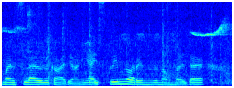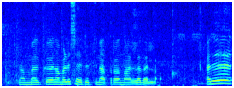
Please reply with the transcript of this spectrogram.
മനസ്സിലായ ഒരു കാര്യമാണ്. ഈ ഐസ്ക്രീം എന്ന് പറയുന്നത് നമ്മളുടെ നമ്മൾക്ക് നമ്മുടെ ശരീരത്തിന് അത്ര നല്ലതല്ല. അത്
